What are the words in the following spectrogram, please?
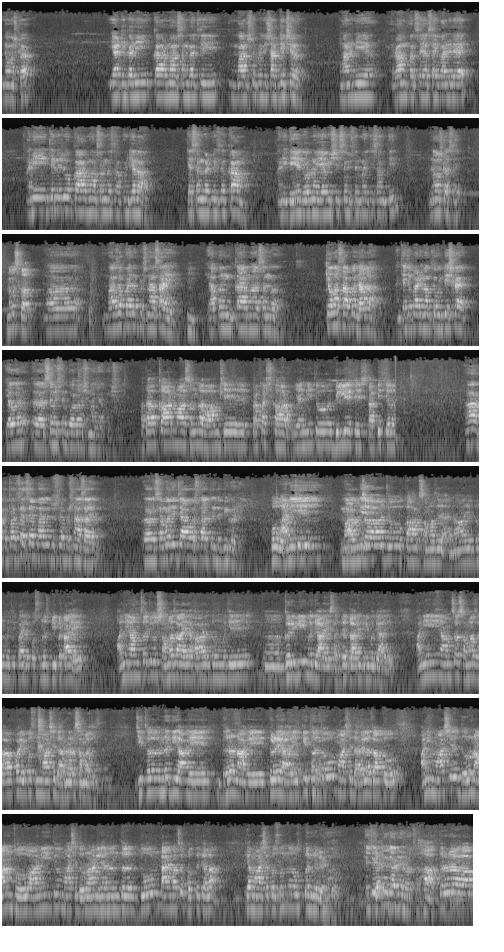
नमस्कार. या ठिकाणी कार महासंघाचे महाराष्ट्र प्रदेश अध्यक्ष माननीय राम परसया साहेब आलेले आहेत. आणि त्यांनी जो कार महासंघ स्थापन केला त्या संघटनेचं काम आणि ध्येय धोरण याविषयी सविस्तर माहिती सांगतील. नमस्कार साहेब. नमस्कार. माझा पहिला प्रश्न असा आहे. की आपण कार महासंघ केव्हा स्थापन झाला आणि त्याच्या पाठीमागचा उद्देश काय? यावर सविस्तर बोलावं अशी माझी अपेक्षा आहे. आता कार महासंघ हा आमचे प्रकाश कहार यांनी तो दिल्ली येथे स्थापित केला. हा तर परसाद साहेब माझा दुसरा प्रश्न असा आहे. का समाजाची अवस्था अत्यंत बिकट आहे. हो. आणि आणि मग ते- आमचा जो कहार समाज आहे ना एकदम म्हणजे पहिल्यापासूनच बिकट आहे. आणि आमचा जो समाज आहे हा एकदम म्हणजे अं, गरिबीमध्ये आहे सध्या दारिद्र्यामध्ये आहे. आणि आमचा समाज हा पहिल्यापासून मासे धरणारा समाज आहे. जिथं नदी आहे धरण आहे तळे आहे तिथं तो मासे धरायला जातो आणि मासे धरून आणतो आणि तो मासे धरून आणल्यानंतर दोन टायमाचं फक्त त्याला त्या माशापासून उत्पन्न भेटतं हा तर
